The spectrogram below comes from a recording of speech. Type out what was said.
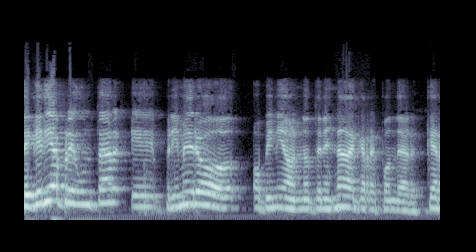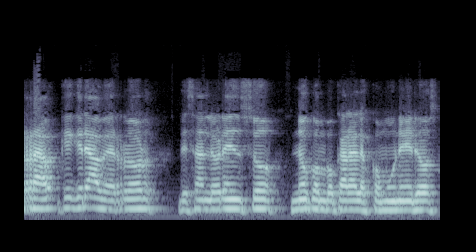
Te quería preguntar, eh, primero, opinión, no tenés nada que responder. Qué, qué, grave error de San Lorenzo no convocar a los comuneros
